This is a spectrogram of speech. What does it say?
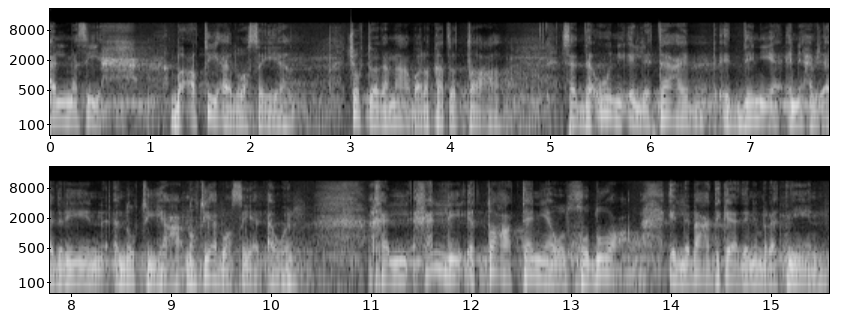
المسيح بأطيع الوصية. شفتوا يا جماعة بركات الطاعة. صدقوني اللي تعب الدنيا ان إحنا مش قادرين نطيع نطيع الوصية الأول. خلي, خلي الطاعة الثانية والخضوع اللي بعد كده ده نمرة اتنين.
